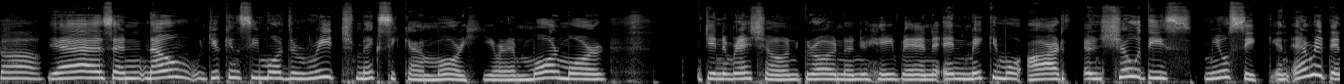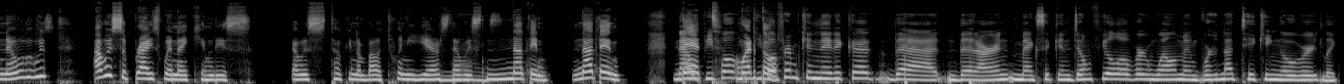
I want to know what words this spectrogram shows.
uh. Yes, and now you can see more the rich Mexican more here and more more generation growing in New Haven and making more art and show this music and everything. I was I was surprised when I came this. I was talking about twenty years. That was nothing, nothing. Now, Dead, people muerto. people from Connecticut that that aren't Mexican don't feel overwhelmed, and we're not taking over like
